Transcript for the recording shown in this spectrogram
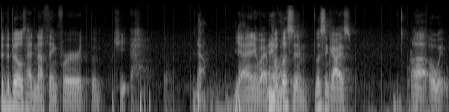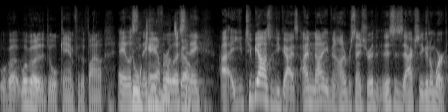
but the Bills had nothing for the. No. Yeah. Anyway, Anyway. but listen, listen, guys. Uh, oh wait, we'll go. We'll go to the dual cam for the final. Hey, listen, Dual thank cam, you for listening. Uh, you- to be honest with you guys, I'm not even 100 percent sure that this is actually going to work.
